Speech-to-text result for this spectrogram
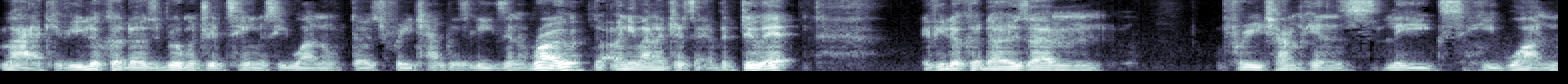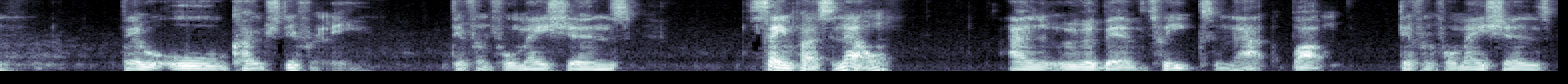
Like if you look at those Real Madrid teams, he won those three Champions Leagues in a row, the only manager to ever do it. If you look at those um three Champions Leagues he won, they were all coached differently, different formations, same personnel, and with a bit of tweaks and that, but different formations,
